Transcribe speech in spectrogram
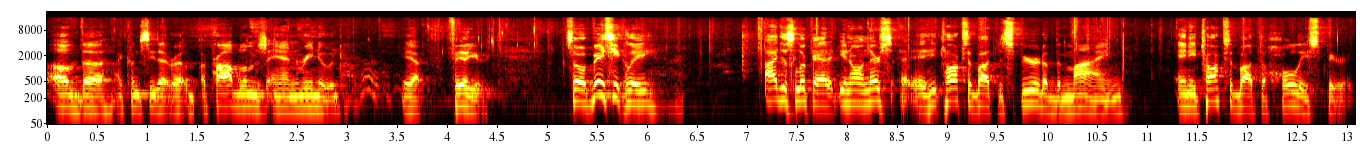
of the, I couldn't see that, right, uh, problems and renewed. Yeah, failure. So basically, I just look at it, you know, and there's, uh, he talks about the spirit of the mind, and he talks about the Holy Spirit.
